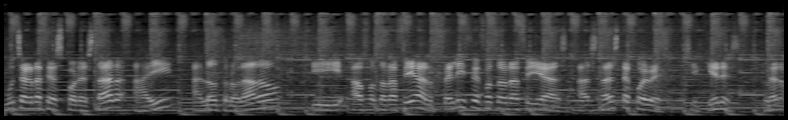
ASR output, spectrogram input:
Muchas gracias por estar ahí, al otro lado, y a fotografiar. Felices fotografías. Hasta este jueves, si quieres, claro.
